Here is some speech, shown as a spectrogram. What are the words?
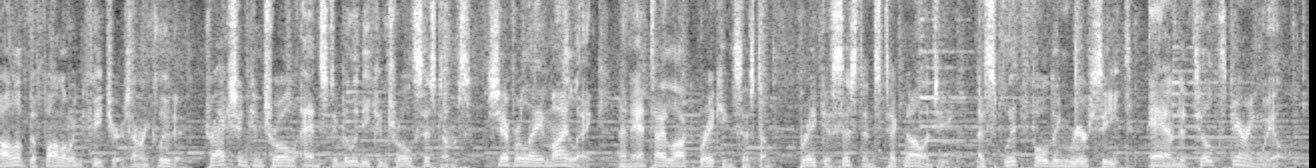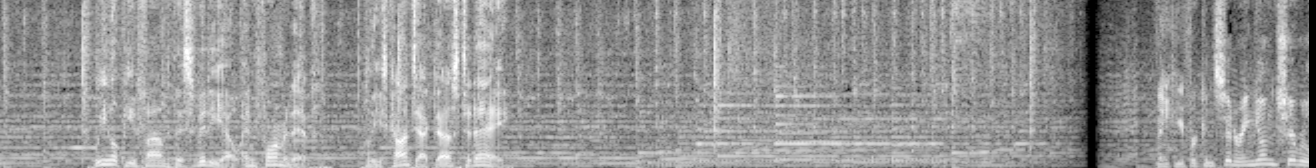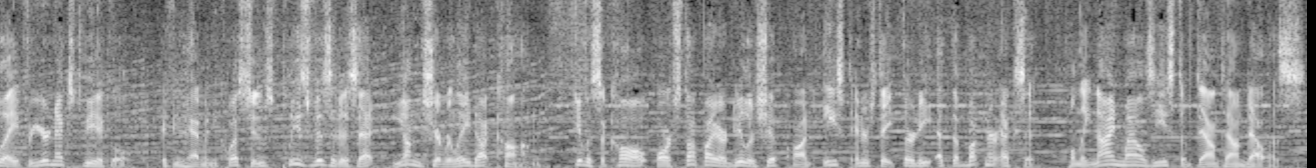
All of the following features are included. Traction control and stability control systems, Chevrolet MyLink, an anti-lock braking system, brake assistance technology, a split folding rear seat, and a tilt steering wheel. We hope you found this video informative. Please contact us today. Thank you for considering Young Chevrolet for your next vehicle. If you have any questions, please visit us at youngchevrolet.com. Give us a call or stop by our dealership on East Interstate 30 at the Buckner exit, only 9 miles east of downtown Dallas.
